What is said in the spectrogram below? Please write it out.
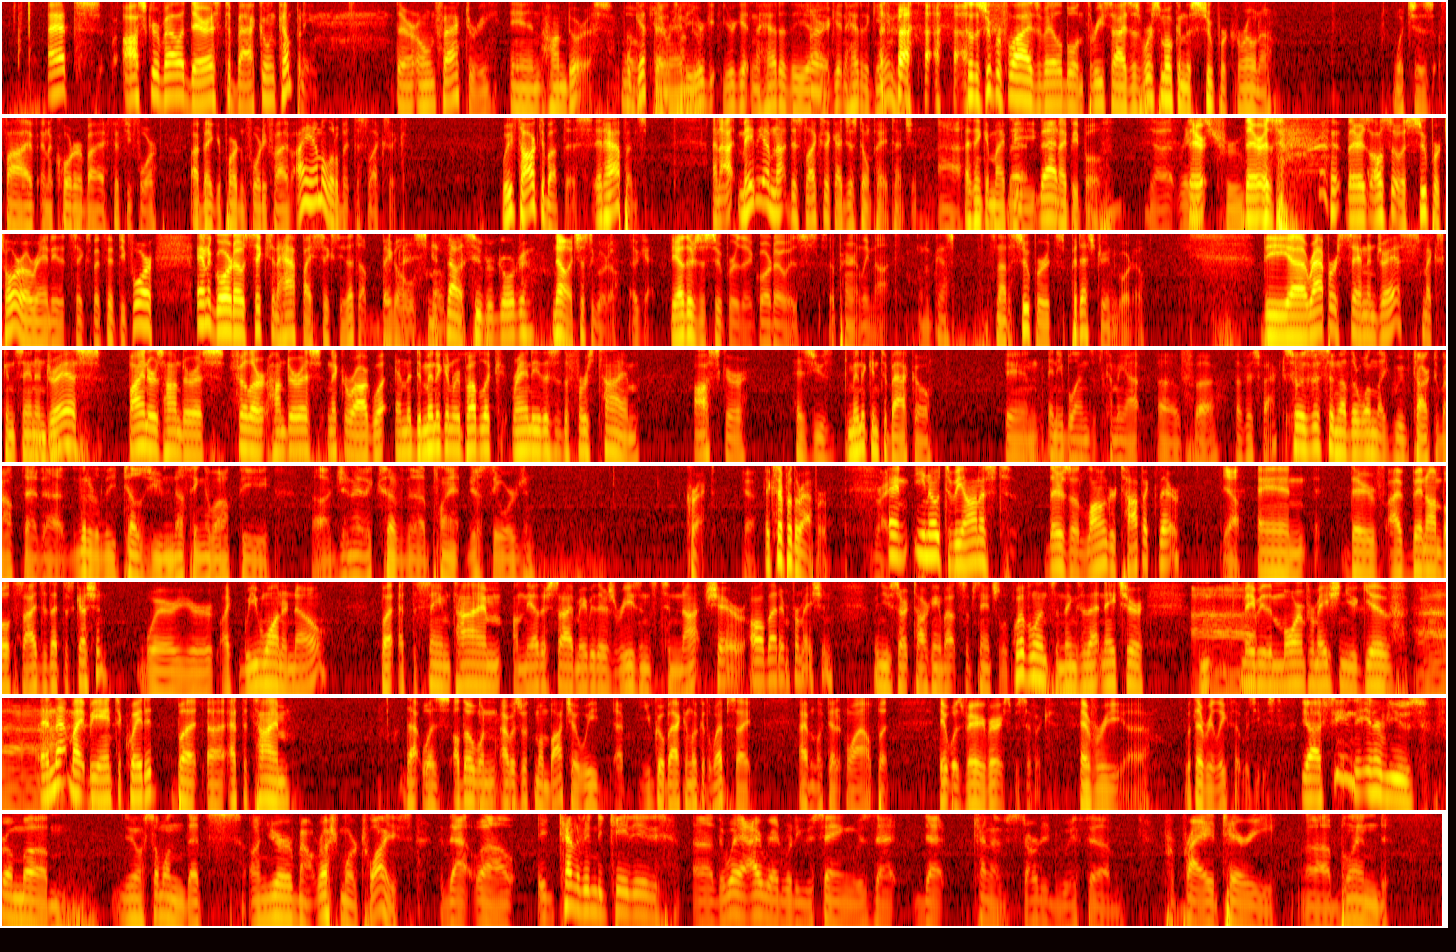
At Oscar Valladares Tobacco and Company, their own factory in Honduras. We'll get Okay, there, Randy. You're, you're getting ahead of the uh, getting ahead of the game. so the Superfly is available in three sizes. We're smoking the Super Corona, which is five and a quarter by fifty-four. I beg your pardon, 45. I am a little bit dyslexic. We've talked about this. It happens. And I, maybe I'm not dyslexic. I just don't pay attention. Ah, I think it might That- be that- might be both. Yeah, that there- true. There is there is also a Super Toro Randy that's six by 54, and a Gordo six and a half by 60. That's a big old smoke. it's not a super Gordo. no, it's just a Gordo. Okay. The other's a Super. The Gordo is apparently not. Okay. It's not a Super. It's pedestrian Gordo. The uh, wrapper San Andreas, Mexican San Andreas, Binders Honduras, Filler Honduras, Nicaragua, and the Dominican Republic. Randy, this is the first time Oscar has used Dominican tobacco in any blends that's coming out of uh, of his factory. So is this another one like we've talked about that uh, literally tells you nothing about the uh, genetics of the plant, just the origin? Correct. Yeah. Except for the wrapper. Right. And you know, to be honest, there's a longer topic there, yeah. and there I've been on both sides of that discussion where you're like, we want to know, but at the same time, on the other side, maybe there's reasons to not share all that information. When you start talking about substantial equivalence and things of that nature, Ah. maybe the more information you give, Uh, and that might be antiquated, but uh, at the time, that was. Although when I was with Mombacho, we uh, you go back and look at the website. I haven't looked at it in a while, but it was very very specific. Every uh, with every leaf that was used. Yeah, I've seen the interviews from um, you know someone that's on your Mount Rushmore twice. That well, it kind of indicated uh, the way I read what he was saying was that that kind of started with um, proprietary uh, blend,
